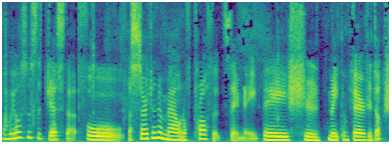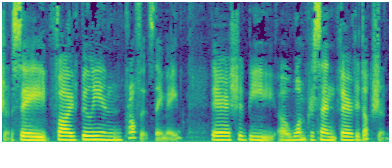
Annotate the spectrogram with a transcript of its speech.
And we also suggest that for a certain amount of profits they made, they should make a fare deduction. Say 5 billion profits they made there should be a 1% fare deduction.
